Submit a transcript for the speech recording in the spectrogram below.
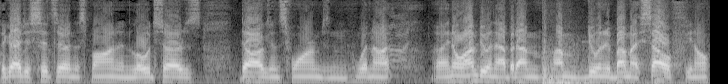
the guy just sits there in the spawn and load lodestars dogs and swarms and whatnot. Uh, I know I'm doing that, but I'm I'm doing it by myself. You know,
